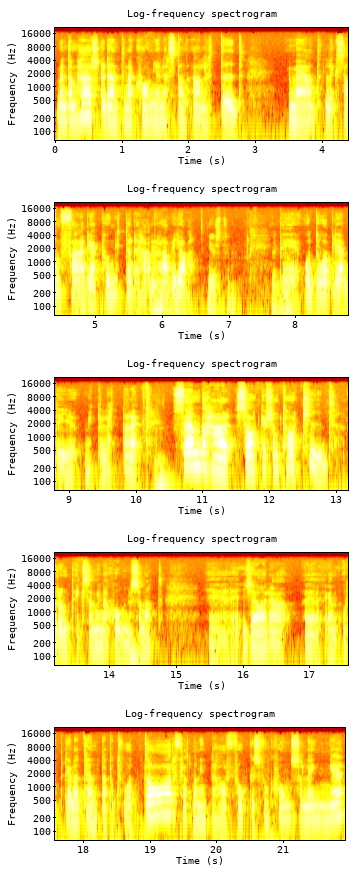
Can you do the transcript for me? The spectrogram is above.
Men de här studenterna kom ju nästan alltid med liksom färdiga punkter. Det här behöver jag. Just det. Eh, och då blev det ju mycket lättare. Sen det här saker som tar tid runt examination som att göra eh, en uppdelad tenta på två dagar för att man inte har fokusfunktion så länge.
